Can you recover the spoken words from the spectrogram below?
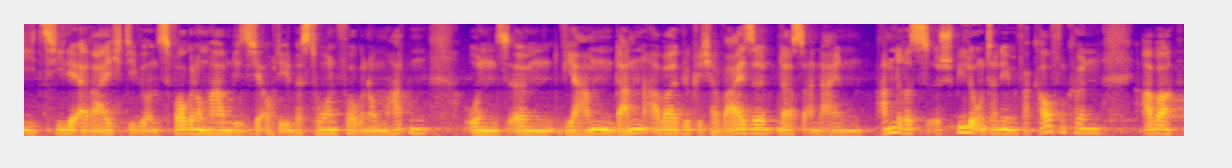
die Ziele erreicht, die wir uns vorgenommen haben, die sich auch die Investoren vorgenommen hatten. Und ähm, wir haben dann aber glücklicherweise das an ein anderes Spieleunternehmen verkaufen können. Aber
